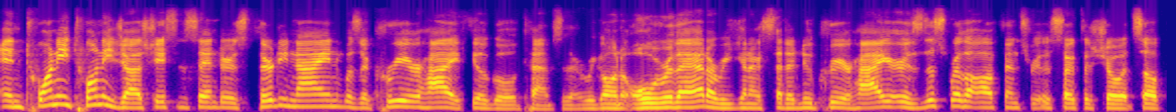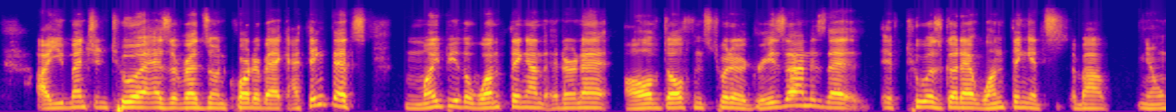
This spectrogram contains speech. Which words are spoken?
in 2020, Josh, Jason Sanders 39 was a career high field goal attempts. Are we going over that? Are we going to set a new career high, or is this where the offense really starts to show itself? Uh, you mentioned Tua as a red zone quarterback. I think that's might be the one thing on the internet all of Dolphins Twitter agrees on is that if Tua's good at one thing, it's about you know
